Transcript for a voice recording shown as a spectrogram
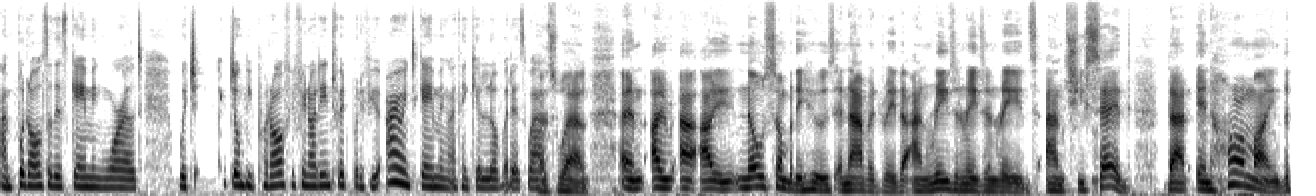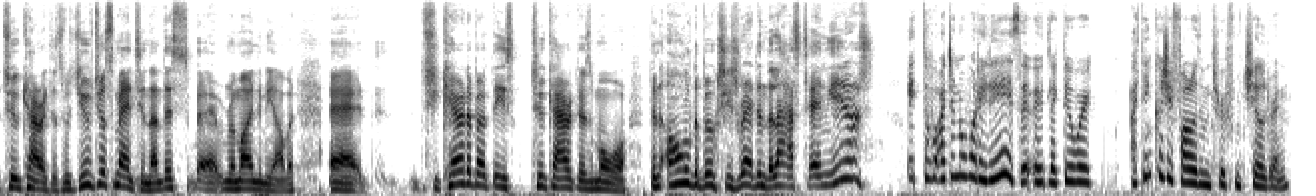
and but also this gaming world which don't be put off if you're not into it but if you are into gaming I think you'll love it as well. as well. And I, I I know somebody who's an avid reader and reads and reads and reads, and she said that in her mind, the two characters, which you've just mentioned, and this uh, reminded me of it. Uh, she cared about these two characters more than all the books she's read in the last 10 years. it, I don't know what it is. It- it- like they were, I think, because you follow them through from children,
